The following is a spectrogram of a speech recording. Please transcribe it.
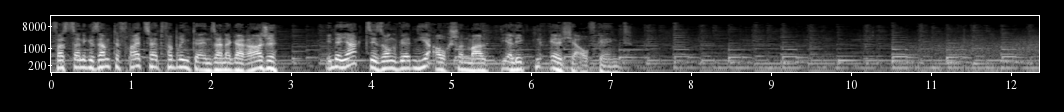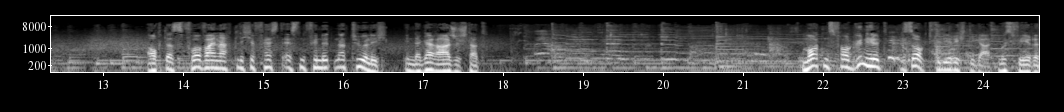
Fast seine gesamte Freizeit verbringt er in seiner Garage. In der Jagdsaison werden hier auch schon mal die erlegten Elche aufgehängt. Auch das vorweihnachtliche Festessen findet natürlich in der Garage statt. Mortens Frau Günhild sorgt für die richtige Atmosphäre.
